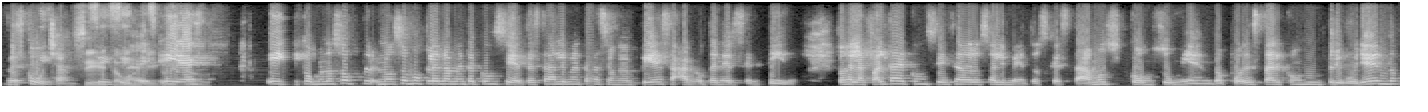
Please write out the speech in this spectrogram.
¿me escuchan? Sí, sí, Y es, y como no, no somos plenamente conscientes, esta alimentación empieza a no tener sentido. Entonces, la falta de conciencia de los alimentos que estamos consumiendo puede estar contribuyendo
